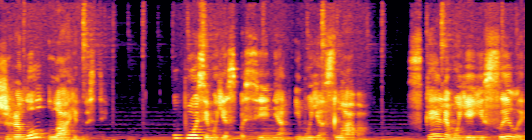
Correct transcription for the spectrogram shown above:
Джерело лагідності. У Бозі моє спасіння і моя слава, скеля моєї сили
